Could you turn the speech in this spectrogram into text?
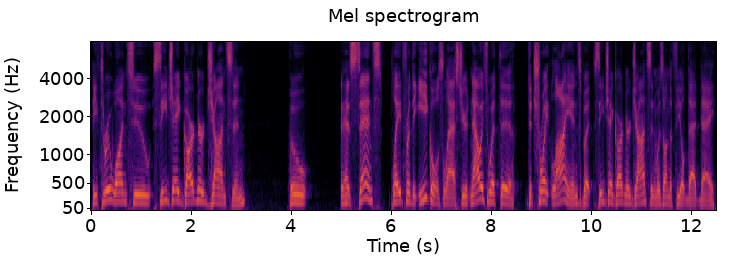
He threw one to CJ Gardner Johnson, who has since played for the Eagles last year. Now he's with the Detroit Lions, but CJ Gardner Johnson was on the field that day.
